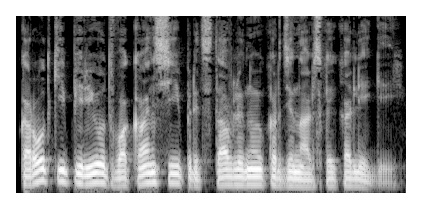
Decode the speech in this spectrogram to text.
в короткий период вакансии, представленную кардинальской коллегией.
